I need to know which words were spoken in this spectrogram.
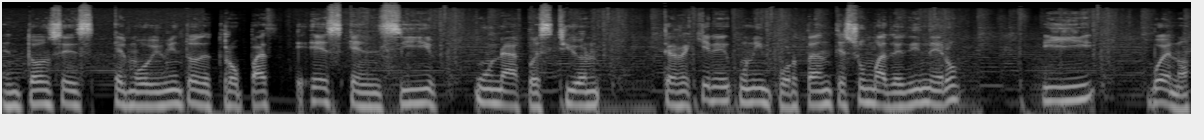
Entonces, el movimiento de tropas es en sí una cuestión que requiere una importante suma de dinero y, bueno,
